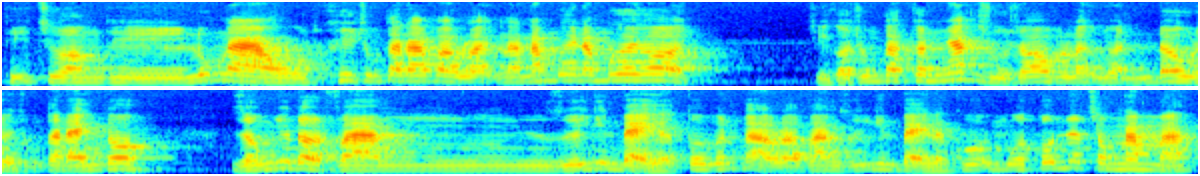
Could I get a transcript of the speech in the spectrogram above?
Thị trường thì lúc nào khi chúng ta đã vào lệnh là 50 50 thôi. Chỉ có chúng ta cân nhắc rủi ro và lợi nhuận đâu để chúng ta đánh thôi. Giống như đợt vàng dưới nghìn bảy, tôi vẫn bảo là vàng dưới nghìn bảy là cơ hội mua tốt nhất trong năm mà.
